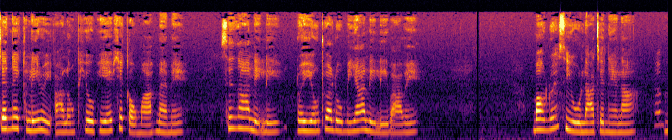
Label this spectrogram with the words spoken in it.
ကျန်တဲ့ကလေးတွေအားလုံးဖြိုဖျဲဖြစ်ကုန်မှာအမှန်ပဲ။စဉ်းစားလေလေနှွယ်ယုံထွက်လို့မရလေလေပါပဲ။မောင်နှွယ်စီကိုလာခြင်းနဲ့လားမ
